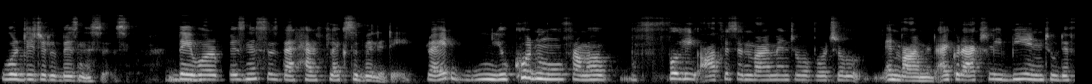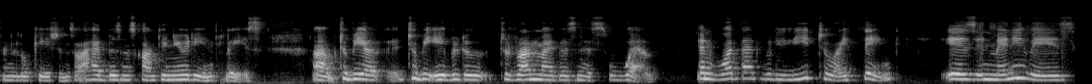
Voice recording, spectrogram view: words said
were digital businesses. They mm-hmm. were businesses that had flexibility, right? You could move from a fully office environment to a virtual environment. I could actually be in two different locations. So I had business continuity in place um, to be a, to be able to to run my business well. And what that would lead to, I think, is in many ways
